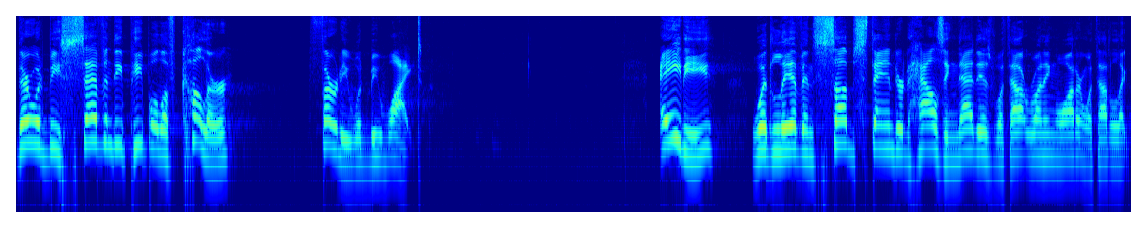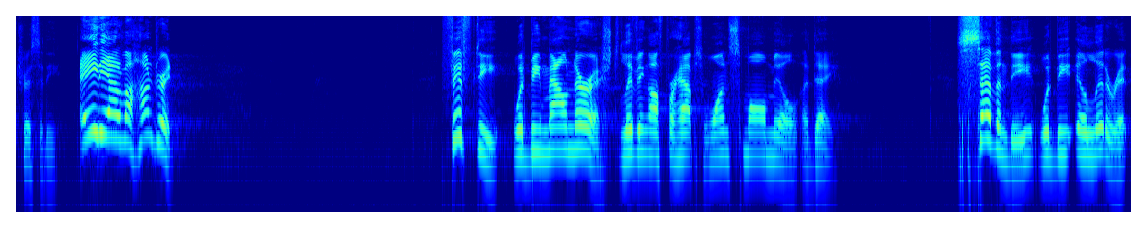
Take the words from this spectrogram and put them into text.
There would be 70 people of color, 30 would be white. 80 would live in substandard housing, that is, without running water and without electricity. 80 out of 100. 50 would be malnourished, living off perhaps one small meal a day. 70 would be illiterate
